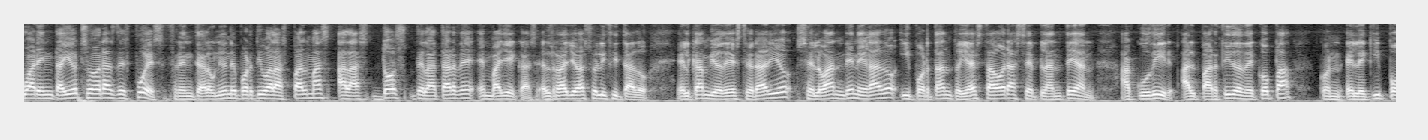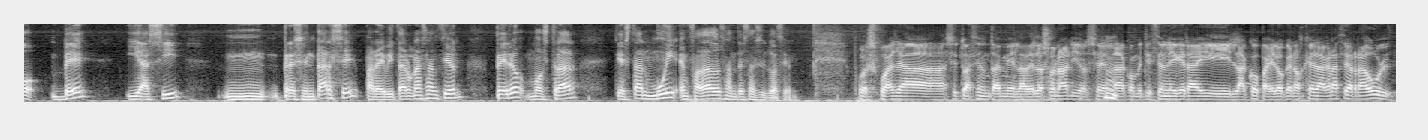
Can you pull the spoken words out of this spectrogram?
48 horas después, frente a la Unión Deportiva Las Palmas, a las 2 de la tarde en Vallecas. El Rayo ha solicitado el cambio de este horario, se lo han denegado y por tanto ya a esta hora se plantean acudir al partido de Copa con el equipo B y así mm, presentarse para evitar una sanción, pero mostrar que están muy enfadados ante esta situación. Pues vaya situación también, la de los horarios en la competición liguera y la Copa. Y lo que nos queda, gracias Raúl.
